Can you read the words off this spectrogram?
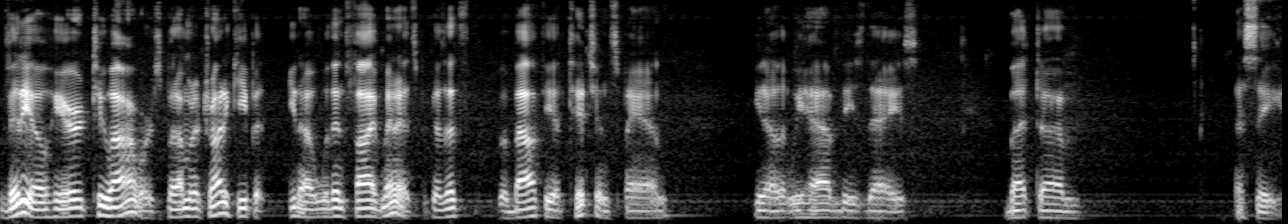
video here two hours, but I'm going to try to keep it, you know, within five minutes because that's about the attention span, you know, that we have these days. But, um, let's see,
